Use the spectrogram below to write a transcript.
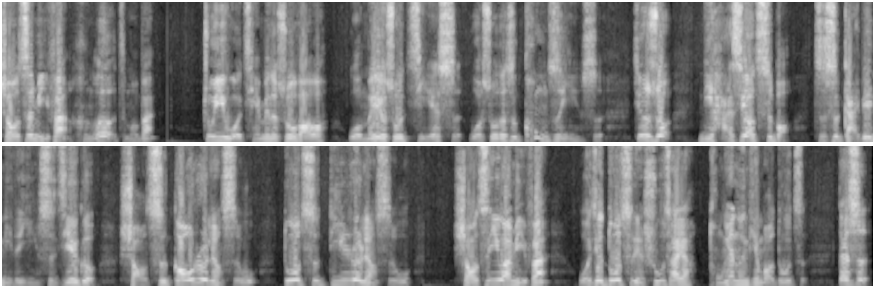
少吃米饭很饿怎么办？注意我前面的说法哦，我没有说节食，我说的是控制饮食，就是说你还是要吃饱，只是改变你的饮食结构，少吃高热量食物，多吃低热量食物。少吃一碗米饭，我就多吃点蔬菜呀，同样能填饱肚子，但是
